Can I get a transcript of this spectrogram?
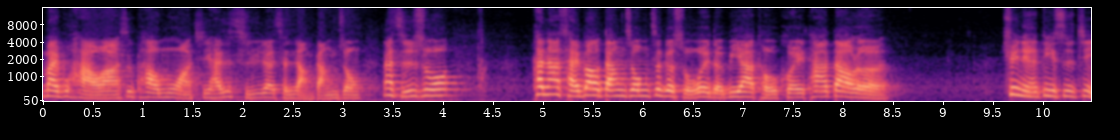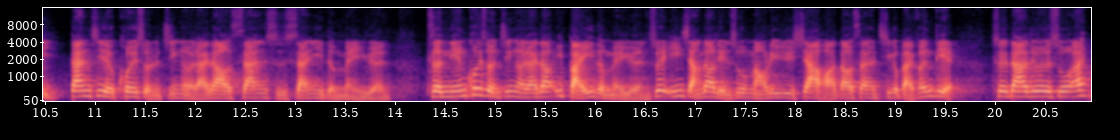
卖不好啊，是泡沫啊，其实还是持续在成长当中。那只是说，看它财报当中这个所谓的 VR 头盔，它到了去年的第四季，单季的亏损的金额来到三十三亿的美元，整年亏损金额来到一百亿的美元，所以影响到脸书的毛利率下滑到三十七个百分点，所以大家就会说，哎，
